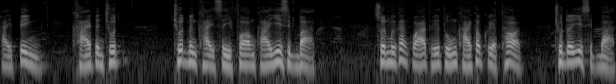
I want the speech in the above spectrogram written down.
ไข่ปิ้ง ขายเป็นชุด ชุดหนึ่งไข่สี่ฟองขาย 20 บาท ส่วนมือข้างขวาถือถุงขายข้าวเกรียบทอด ชุดละ 20 บาท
